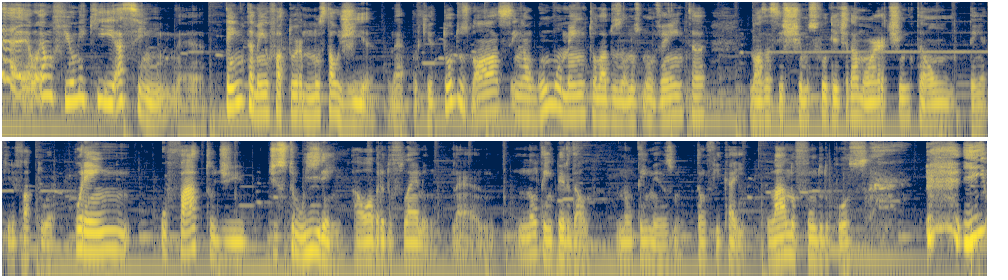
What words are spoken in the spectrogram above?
É, é um filme que, assim, tem também o fator nostalgia, né? Porque todos nós, em algum momento lá dos anos 90 nós assistimos Foguete da Morte, então tem aquele fator. Porém, o fato de destruírem a obra do Fleming, né, não tem perdão, não tem mesmo. Então fica aí, lá no fundo do poço. e,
